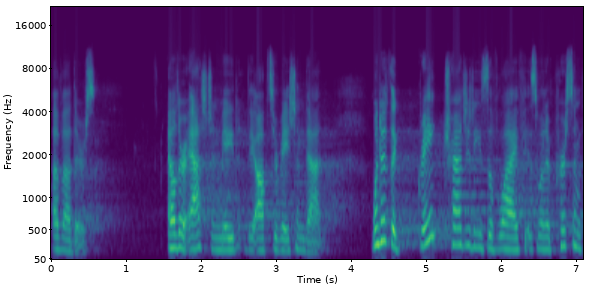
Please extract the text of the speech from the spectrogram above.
of others. Elder Ashton made the observation that one of the great tragedies of life is when a person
